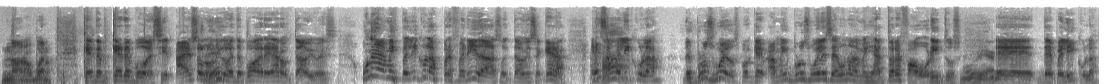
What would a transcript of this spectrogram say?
No, no, bueno, ¿qué te, qué te puedo decir? A eso lo único que te puedo agregar, Octavio, es una de mis películas preferidas, Octavio Sequera. Esa película de Bruce Willis, porque a mí Bruce Willis es uno de mis actores favoritos eh, de películas.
